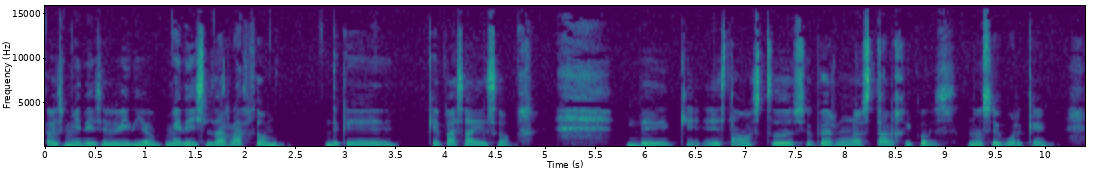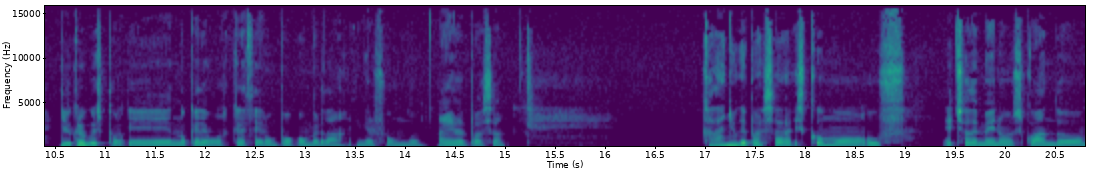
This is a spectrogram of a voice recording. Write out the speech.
os miréis el vídeo, me deis la razón de que, que pasa eso. De que estamos todos súper nostálgicos, no sé por qué. Yo creo que es porque no queremos crecer un poco, en verdad, en el fondo. A mí me pasa. Cada año que pasa es como, uff, echo de menos cuando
